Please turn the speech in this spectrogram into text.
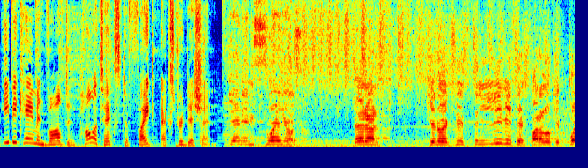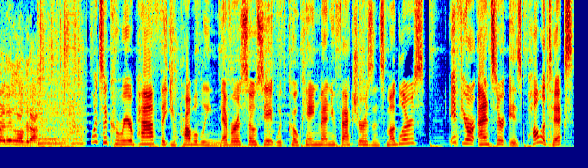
He became involved in politics to fight extradition. Tienen sueños. Verán que no existen límites para lo que pueden lograr. What's a career path that you probably never associate with cocaine manufacturers and smugglers? If your answer is politics,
